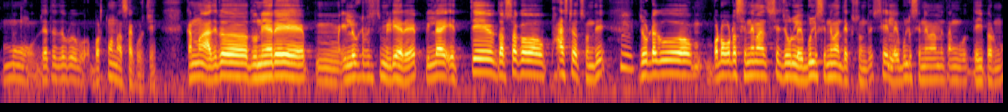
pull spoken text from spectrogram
ମୁଁ ଯେତେ ଦୂର ବର୍ତ୍ତମାନ ଆଶା କରୁଛି କାରଣ ଆଜିର ଦୁନିଆରେ ଇଲେକ୍ଟ୍ରୋନିକ୍ସ ମିଡ଼ିଆରେ ପିଲା ଏତେ ଦର୍ଶକ ଫାଷ୍ଟ ଅଛନ୍ତି ଯେଉଁଟାକୁ ବଡ଼ ବଡ଼ ସିନେମା ସେ ଯେଉଁ ଲେବୁଲ୍ ସିନେମା ଦେଖୁଛନ୍ତି ସେ ଲେବୁଲ୍ ସିନେମା ଆମେ ତାଙ୍କୁ ଦେଇପାରୁନୁ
